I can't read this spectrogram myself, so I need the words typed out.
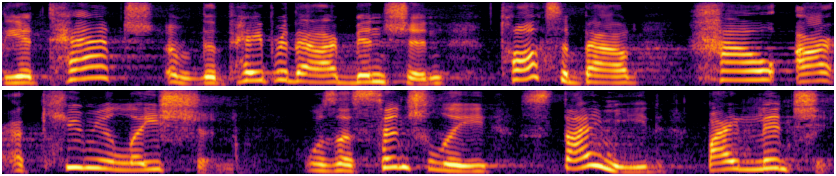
The attached of uh, the paper that I mentioned talks about how our accumulation was essentially stymied by lynching.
